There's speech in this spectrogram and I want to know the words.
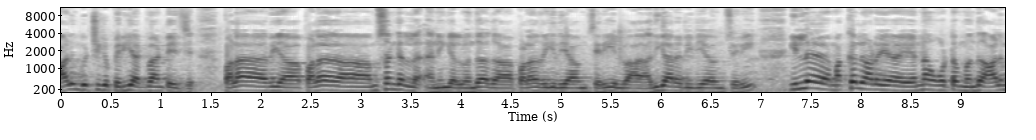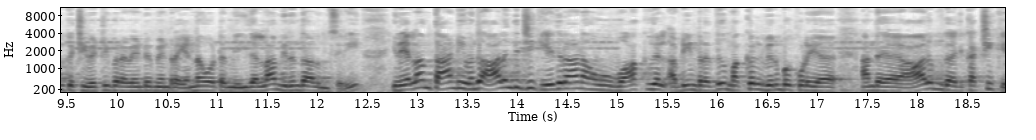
ஆளுங்கட்சிக்கு பெரிய அட்வான்டேஜ் பல பல அம்சங்கள்ல நீங்கள் வந்து அது பல ரீதியாகவும் சரி இல்ல அதிகார ரீதியாகவும் சரி இல்ல மக்களுடைய எண்ண ஓட்டம் வந்து ஆளும் கட்சி வெற்றி பெற வேண்டும் என்ற எண்ண ஓட்டம் இதெல்லாம் இருந்தாலும் சரி இதையெல்லாம் தாண்டி வந்து ஆளுங்கட்சிக்கு எதிரான வாக்குகள் அப்படின்றது மக்கள் விரும்பக்கூடிய அந்த ஆளும் கட்சிக்கு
